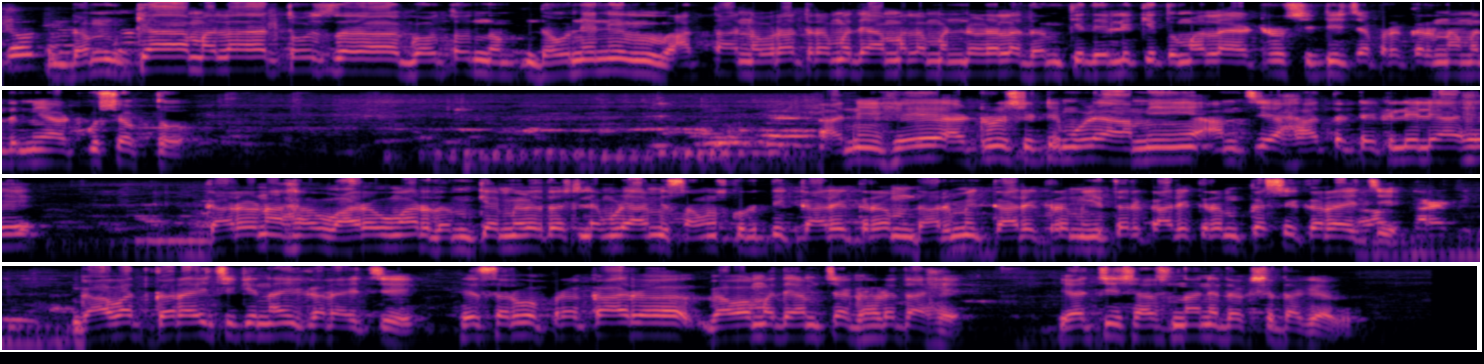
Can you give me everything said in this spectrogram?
धमक्या मला तोच गौतम धम- धवनेने आता नवरात्रामध्ये आम्हाला मंडळाला धमकी दिली की तुम्हाला ॲट्रोसिटीच्या प्रकरणामध्ये मी अटकू शकतो. आणि हे अॅट्रोसिटीमुळे आम्ही आमचे हात टेकलेले आहे. कारण हा वारंवार धमक्या मिळत असल्यामुळे आम्ही सांस्कृतिक कार्यक्रम धार्मिक कार्यक्रम इतर कार्यक्रम कसे करायचे? गावात करायचे की नाही करायचे? हे सर्व प्रकार गावामध्ये आमच्या घडत आहे. याची शासनाने दक्षता घ्यावी.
